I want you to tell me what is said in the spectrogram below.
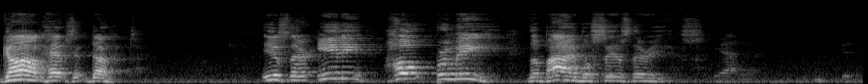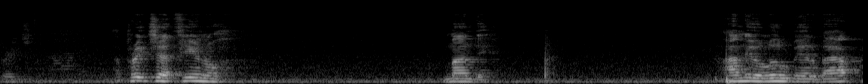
God hasn't done it. Is there any hope for me? The Bible says there is. Yeah. Good preaching. I preached that funeral Monday. I knew a little bit about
